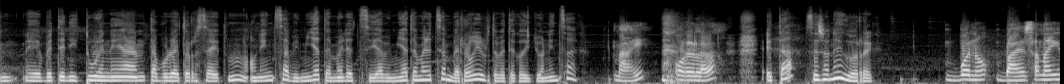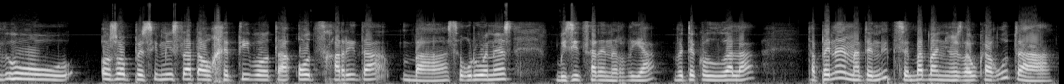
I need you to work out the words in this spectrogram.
e, bete dituenean, eta buru etorri zait, mm, onintza 2008a, 2008an berrogei urte beteko ditu onintzak. Bai, horrela da. Eta, zesan nahi du horrek? Bueno, ba, esan nahi du oso pesimista eta objektibo eta hotz jarrita, ba, seguruenez, bizitzaren erdia, beteko dudala, eta pena ematen dit, zenbat baino ez daukagu, eta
